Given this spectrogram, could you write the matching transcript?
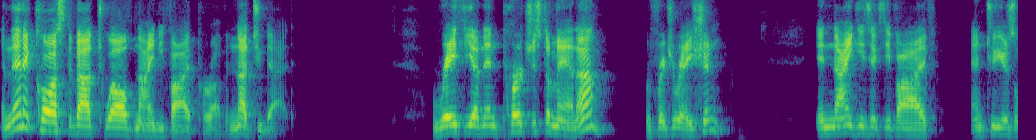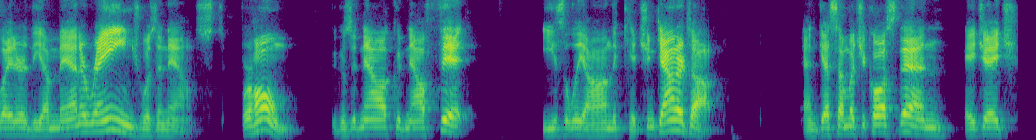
And then it cost about $12.95 per oven. Not too bad. Raytheon then purchased Amana refrigeration in 1965, and two years later, the Amana range was announced for home because it now could now fit easily on the kitchen countertop. And guess how much it cost then? HH,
